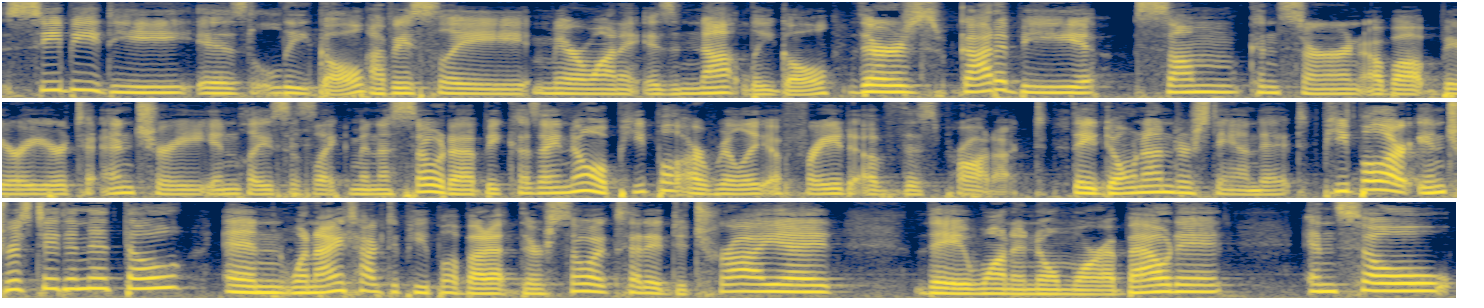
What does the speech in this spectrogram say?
CBD is legal, obviously marijuana is not legal, there's got to be some concern about barrier to entry in places like Minnesota because I know people are really afraid of this product. They don't understand it. People are interested in it though, and when I talk to people about it, they're so excited to try it. They want to know more about it. And so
